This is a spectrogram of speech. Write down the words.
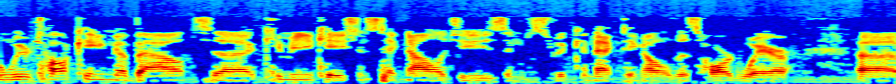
And we were talking about uh, communications technologies and sort of connecting all of this hardware, uh,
